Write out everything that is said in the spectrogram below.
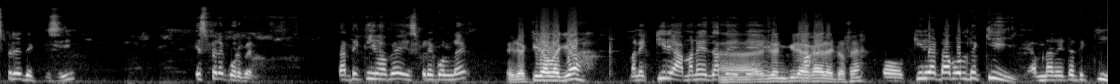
স্প্রে দেখতেছি। স্প্রে করবেন। তাতে কি হবে? স্প্রে করলে এটা কিরা লাগিয়া? মানে কিরা মানে যাতে যে- কিরা খাই লাইতেছে ও কিরাটা বলতে কি? আপনার এটাতে কি?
